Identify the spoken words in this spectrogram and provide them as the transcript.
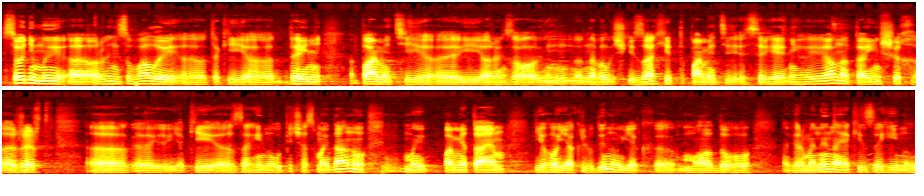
Сьогодні ми е, організували е, такий е, день пам'яті е, і організували невеличкий захід пам'яті Сергія Нігаяна та інших е, жертв. е, е, Які загинули під час майдану, ми пам'ятаємо його як людину, як е, молодого вірменина, який загинув,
